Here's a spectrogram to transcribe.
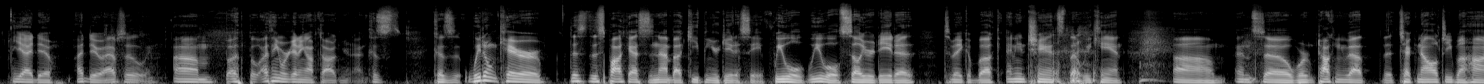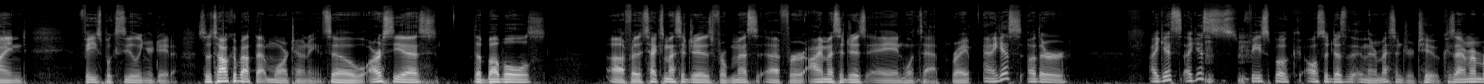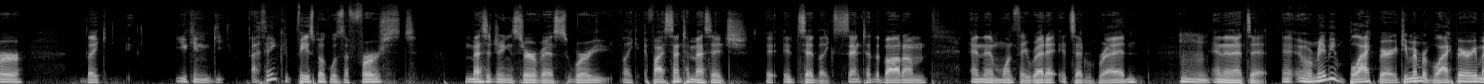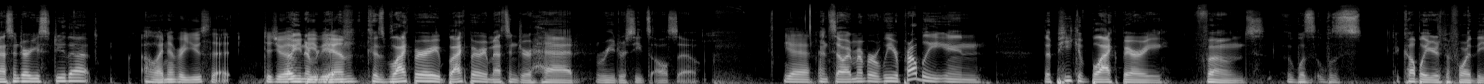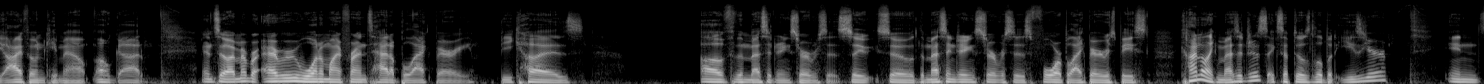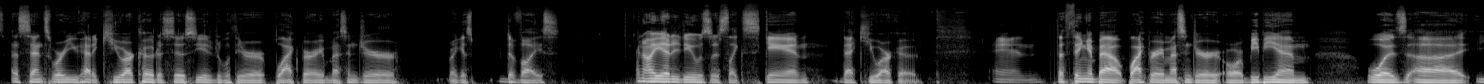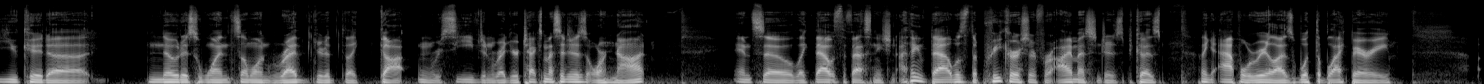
Yeah, I do. I do absolutely. Um, but, but I think we're getting off topic now because because we don't care. This this podcast is not about keeping your data safe. We will we will sell your data to make a buck any chance that we can. Um, and so we're talking about the technology behind Facebook stealing your data. So talk about that more, Tony. So RCS, the bubbles. Uh, for the text messages, for mess, uh, for iMessages and WhatsApp, right? And I guess other I guess I guess Facebook also does it in their Messenger too, because I remember like you can. g- I think Facebook was the first messaging service where you, like if I sent a message, it, it said like sent at the bottom, and then once they read it, it said read, Mm-hmm. and then that's it. And- or maybe BlackBerry. Do you remember BlackBerry Messenger used to do that? Oh, I never used that. Did you have BBM? because BlackBerry BlackBerry Messenger had read receipts also. Yeah. And so I remember we were probably in the peak of BlackBerry phones was was a couple of years before the iPhone came out. Oh God! And so I remember every one of my friends had a BlackBerry because of the messaging services. So so the messaging services for BlackBerry was based kind of like messages, except it was a little bit easier in a sense where you had a QR code associated with your BlackBerry Messenger, I guess, device and all you had to do was just like scan that QR code. And the thing about BlackBerry Messenger or BBM was uh, you could uh, notice when someone read your like got and received and read your text messages or not. And so like that was the fascination. I think that was the precursor for iMessages because I think Apple realized with the BlackBerry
